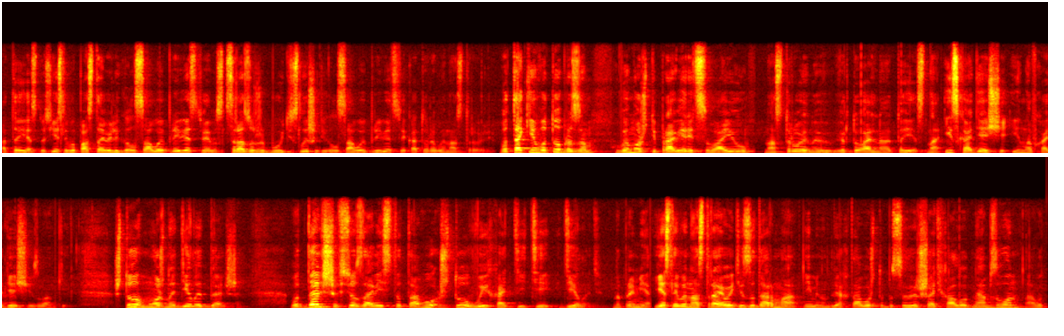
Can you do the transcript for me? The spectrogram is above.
АТС. То есть если вы поставили голосовое приветствие, вы сразу же будете слышать голосовое приветствие, которое вы настроили. Вот таким вот образом вы можете проверить свою настроенную виртуальную АТС на исходящие и на входящие звонки. Что можно делать дальше? Вот дальше все зависит от того, что вы хотите делать. Например, если вы настраиваете задарма именно для того, чтобы совершать холодный обзвон, а вот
